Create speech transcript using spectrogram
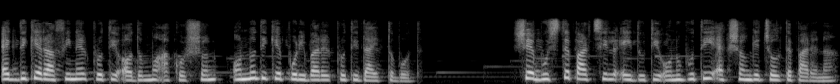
একদিকে রাফিনের প্রতি অদম্য আকর্ষণ, অন্যদিকে পরিবারের প্রতি দায়িত্ববোধ। সে বুঝতে পারছিল এই দুটি অনুভূতি একসঙ্গে চলতে পারে না।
